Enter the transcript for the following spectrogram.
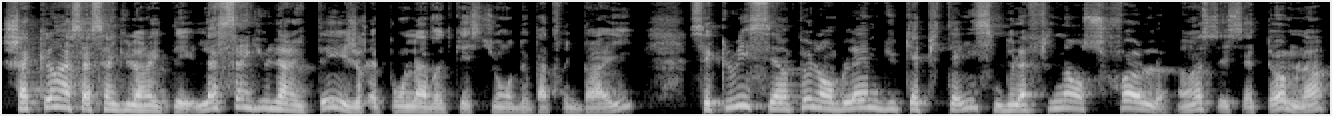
chacun a sa singularité. La singularité, et je réponds là à votre question de Patrick Drahi, c'est que lui, c'est un peu l'emblème du capitalisme, de la finance folle. Hein. C'est cet homme-là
